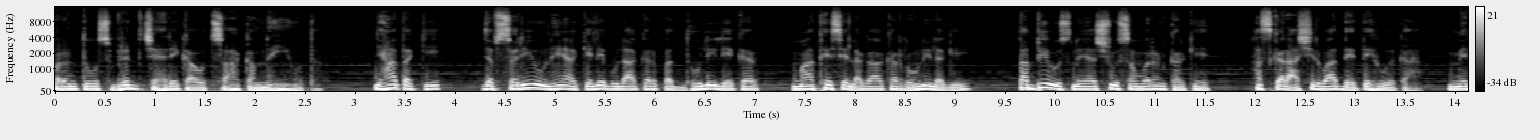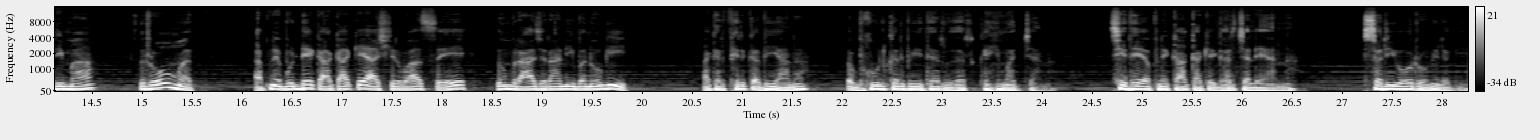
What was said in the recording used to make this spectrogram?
परंतु उस वृद्ध चेहरे का उत्साह कम नहीं होता। यहाँ तक कि जब सरयू उन्हें अकेले बुलाकर पद धूली लेकर माथे से लगाकर रोने लगी तब भी उसने अश्रु संवरण करके हंसकर आशीर्वाद देते हुए कहा, मेरी माँ, रो मत। अपने बुढ़े काका के आशीर्वाद से तुम राजरानी बनोगी। अगर फिर कभी आना तो भूल कर भी इधर उधर कहीं मत जाना। सीधे अपने काका के घर चले आना। सरी और रोने लगी।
